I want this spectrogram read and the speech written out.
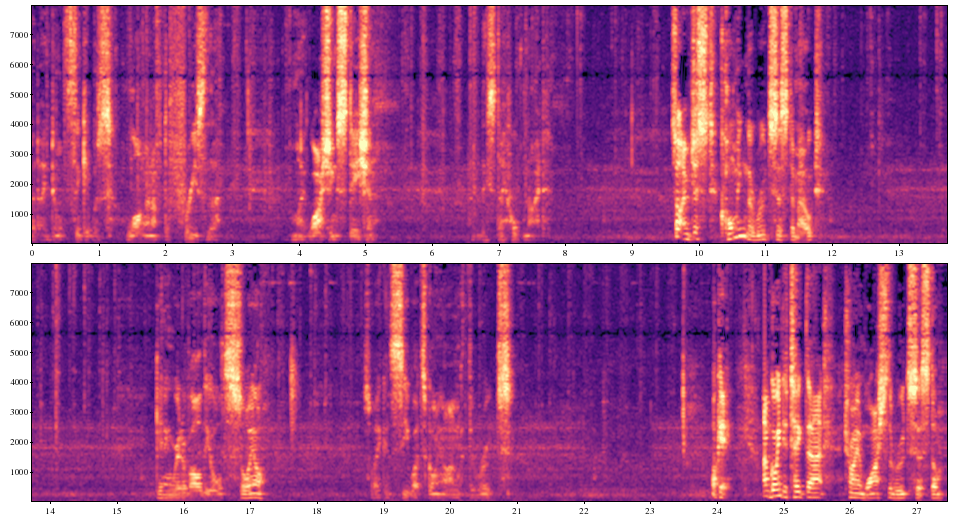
but I don't think it was long enough to freeze the my washing station. At least I hope not. So I'm just combing the root system out, getting rid of all the old soil so I can see what's going on with the roots. Okay, I'm going to take that, try and wash the root system.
